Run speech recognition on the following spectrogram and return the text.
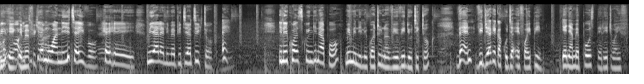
Before imefika waniite hivyo. Hey, hey. Mi yale nimepitia TikTok. hey. Ilikuwa siku ingine hapo, mimi nilikuwa tu na view video TikTok. Then video yake ikakuja FYP yenye amepost the rate wife.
